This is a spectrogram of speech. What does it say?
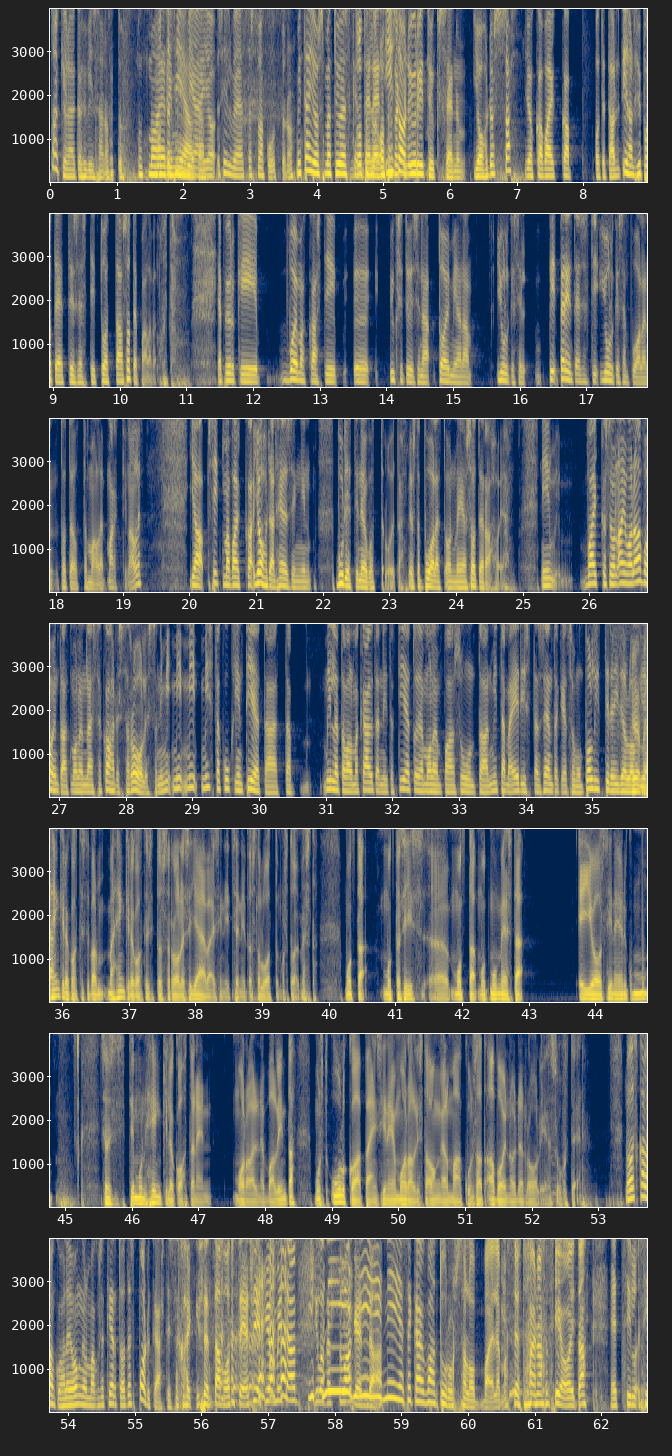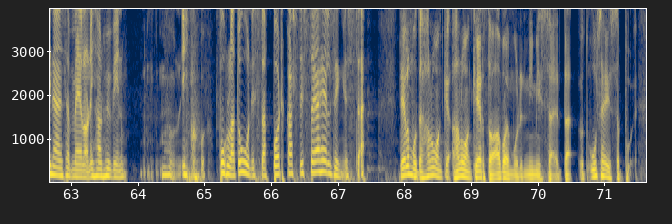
Toikin oli aika hyvin sanottu. Mut mä oon Mutta eri Silvia mieltä. ei, ole, Silvia ei ole tästä vakuuttunut. Mitä jos mä työskentelen ota ison säkin- yrityksen johdossa, joka vaikka otetaan nyt ihan hypoteettisesti tuottaa sotepalveluita ja pyrkii voimakkaasti ö, yksityisenä toimijana julkisille, perinteisesti julkisen puolen toteuttamalle markkinalle. Ja sitten mä vaikka johdan Helsingin budjettineuvotteluita, josta puolet on meidän soterahoja. Niin vaikka se on aivan avointa, että mä olen näissä kahdessa roolissa, niin mi- mi- mistä kukin tietää, että millä tavalla mä käytän niitä tietoja molempaan suuntaan, mitä mä edistän sen takia, että se on mun poliittinen Joo, mä ideologia. henkilökohtaisesti, varma, mä henkilökohtaisesti tuossa roolissa jääväisin itseni tuosta luottamustoimesta. Mutta, mutta siis, äh, mutta, mutta mun mielestä ei ole, siinä ei ole niin mun, se on siis sitten mun henkilökohtainen moraalinen valinta. Musta ulkoapäin siinä ei ole moraalista ongelmaa, kun sä oot avoin noiden roolien suhteen. No Oskalan kohdalla ei ongelmaa, kun se kertoo tässä podcastissa kaikki sen tavoitteet. Ei ole mitään piilotettua niin, agendaa. Niin, niin, ja se käy vaan Turussa lobbailemassa jotain asioita. Et sinänsä meillä on ihan hyvin niin kuin, puhlat uunissa podcastissa ja Helsingissä. Teillä muuten haluan, haluan kertoa avoimuuden nimissä, että useissa, pu-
